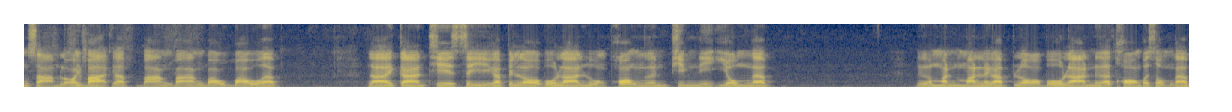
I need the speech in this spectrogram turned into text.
งค์สามร้อยบาทครับ บางบางเบาเบาครับ รายการที่สี่ครับเป็นหล่อโบราณหลวงพ่อเงินพิมพ์นิยมครับ เนื้อมันมันเลยครับ หล่อโบราณเนื้อทองผสมครับ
